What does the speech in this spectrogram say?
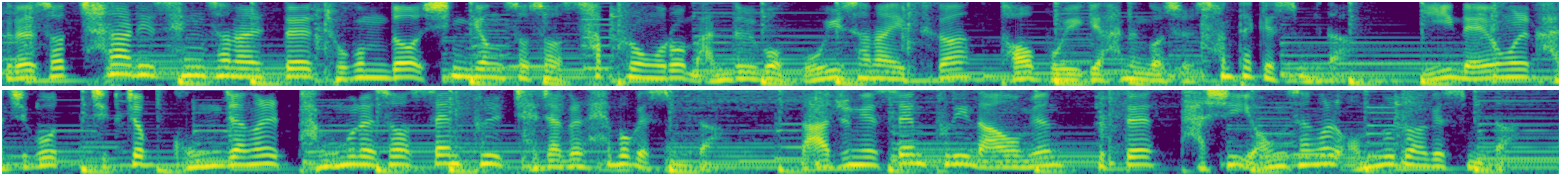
그래서 차라리 생산할 때 조금 더 신경 써서 사프롱으로 만들고 모이사나이트가 더 보이게 하는 것을 선택했습니다. 이 내용을 가지고 직접 공장을 방문해서 샘플 제작을 해보겠습니다. 나중에 샘플이 나오면 그때 다시 영상을 업로드하겠습니다.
